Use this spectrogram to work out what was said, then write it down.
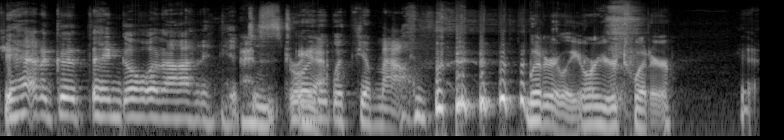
You had a good thing going on, and you destroyed yeah. it with your mouth. Literally, or your Twitter. yeah.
